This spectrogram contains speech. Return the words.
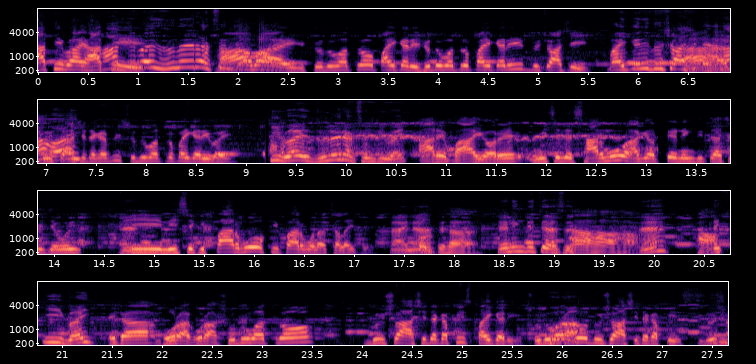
হাতি ভাই হাতি। হাতি ভাই ঝুলাই রাখছেন হ্যাঁ ভাই শুধুমাত্র পাইকারি শুধুমাত্র পাইকারি দুইশো আশি। পাইকারি দুশো আশি হ্যাঁ টাকা না দুইশো আশি টাকা পিস শুধুমাত্র পাইকারি ভাই। কি ভাই ঝুলাই রাখছেন কি ভাই? আরে ভাই ওরে নিচে যে সারমু আগে ওর ট্রেনিং দিতে আছি যে ওই হ্যাঁ। কি নিচে কি পারব কি পারব না চালাইতে। তাই না? হ্যাঁ। ট্রেনিং দিতে আছে হ্যাঁ হ্যাঁ হ্যাঁ। হ্যাঁ? হ্যাঁ। এটা কি ভাই? এটা ঘোড়া ঘোড়া। শুধুমাত্র দুইশো আশি টাকা পিস পাইকারি। শুধুমাত্র দুইশো আশি টাকা পিস দুশো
